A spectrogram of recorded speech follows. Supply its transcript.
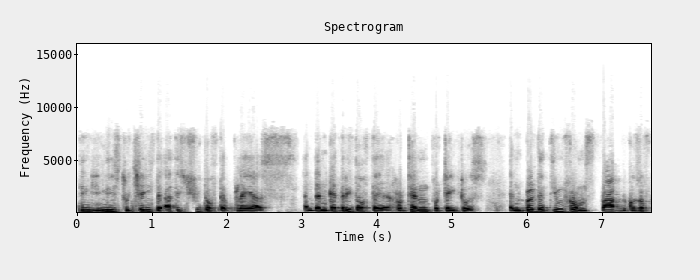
I think he needs to change the attitude of the players and then get rid of the rotten potatoes and build a team from start because of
